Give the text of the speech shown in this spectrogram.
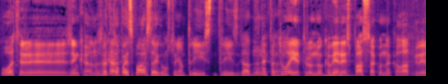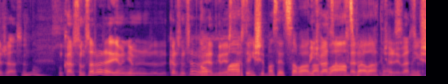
otrs, zina, kā. Nu, zin kā kāpēc pārsteigums? Tu Viņam 33 gadi. Nu, ne par to iet runa. Nu, ka vienreiz pasakā, un nekā atgriežas. Un, un Karsums arī varēja, ja viņam Karsums arī Nu, varēja atgriezties. Mārtiņš ir mazliet savādāk Viņš plāns viņš spēlētājs. vecāks. Viņš,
